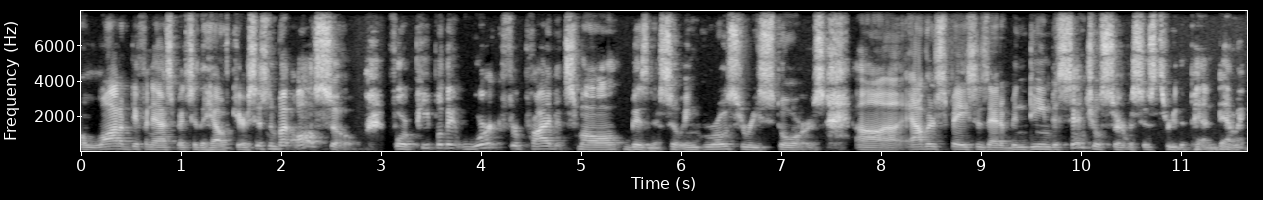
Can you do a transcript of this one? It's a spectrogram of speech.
a lot of different aspects of the healthcare system, but also for people that work for private small businesses business, so in grocery stores, uh, other spaces that have been deemed essential services through the pandemic.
